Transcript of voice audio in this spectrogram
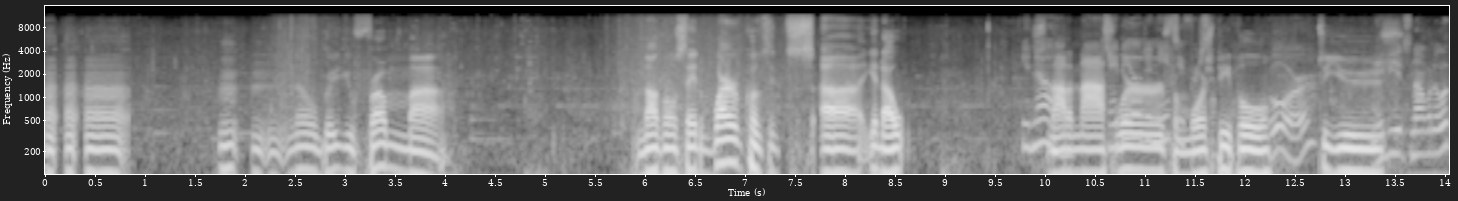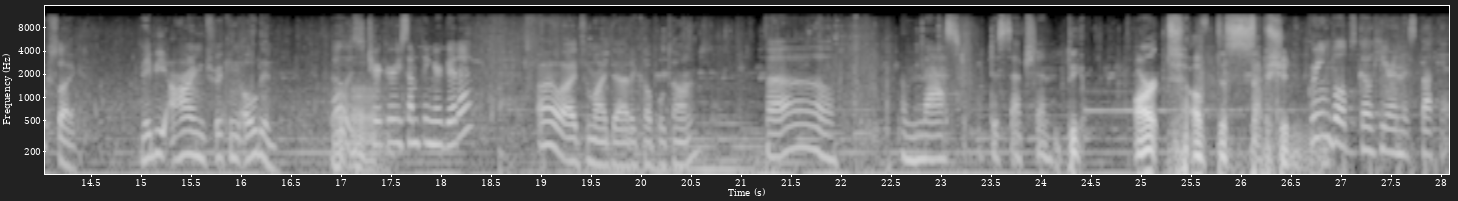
Uh, uh, uh. Mm-mm. No, where you from? Uh, I'm not gonna say the word because it's, uh, you know, You it's not a nice word for most something. people Or to use. maybe it's not what it looks like. Maybe I'm tricking Odin. Oh, is trickery something you're good at? I lied to my dad a couple times. Oh, a master of deception. the art of deception. Green bulbs go here in this bucket.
